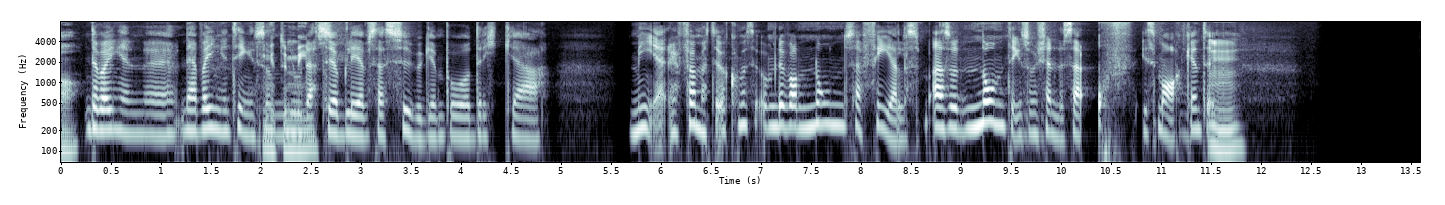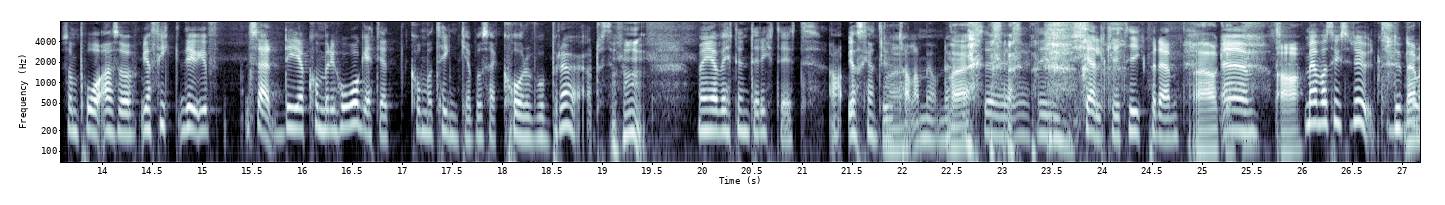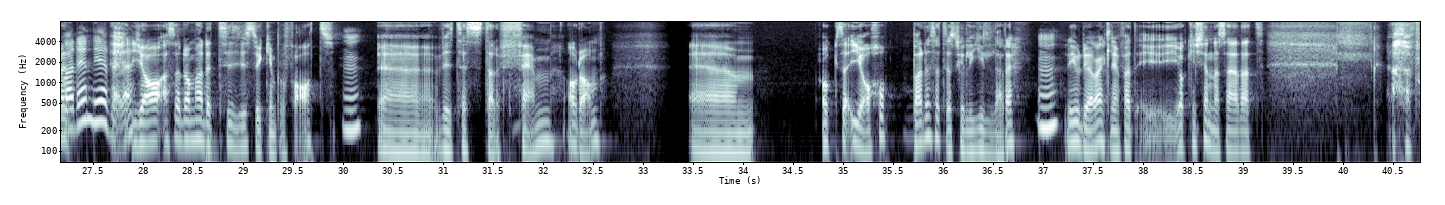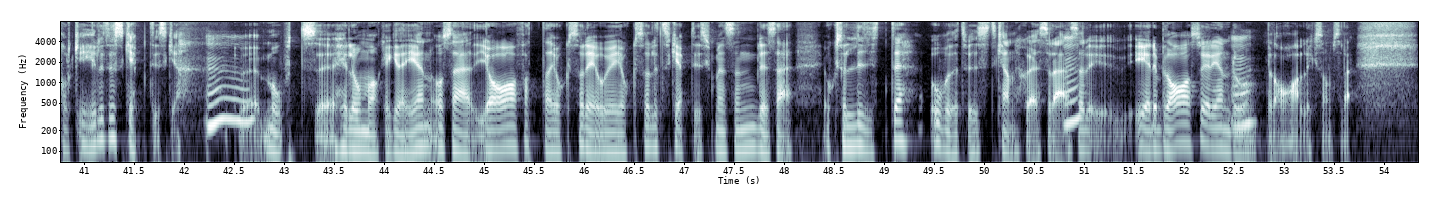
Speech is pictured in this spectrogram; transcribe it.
Ja. det, var ingen, eh, det var ingenting som Inget gjorde att jag blev så sugen på att dricka mer. Jag för mig att jag kommer om det var någon så fel, alltså någonting som kändes så här off i smaken typ. Mm. Som på, alltså jag fick, det, så här, det jag kommer ihåg är att jag kom att tänka på så här korv och bröd. Mhm. Men jag vet inte riktigt, ja, jag ska inte Nej. uttala mig om det. Nej. För att, eh, det är källkritik på den. Ja, okej. Ehm, Ja. Men vad tyckte du? Du men- provade en del eller? Ja, alltså de hade tio stycken på fat. Mm. Eh, vi testade fem av dem. Ehm, och så, jag hoppades att jag skulle gilla det. Mm. Det gjorde jag verkligen, för att jag kan känna så här att Alltså, folk är ju lite skeptiska Mm. eh, mot eh, hela omaka-grejen. Och så här, jag fattar ju också det och är också lite skeptisk. Men sen blir det så här, också lite orättvist kanske. Så, där. så det, är det bra så är det ändå bra. Liksom, så.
